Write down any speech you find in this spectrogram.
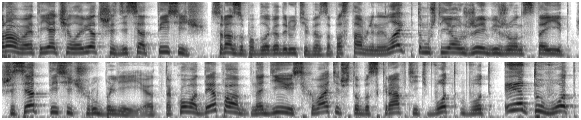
Здорово, это я, Человек, 60 тысяч. Сразу поблагодарю тебя за поставленный лайк, потому что я уже вижу, он стоит. 60 тысяч рублей. От такого депа, надеюсь, хватит, чтобы скрафтить вот, вот эту вот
